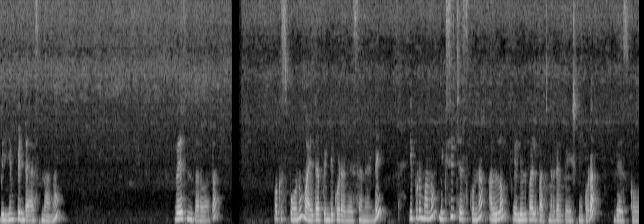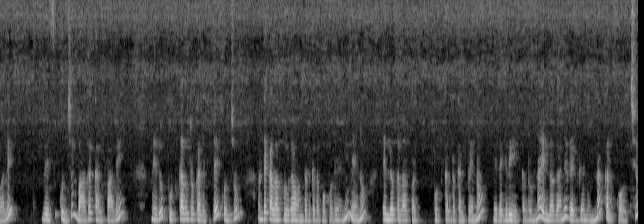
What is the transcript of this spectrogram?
బియ్యం పిండి వేస్తున్నాను. వేసిన తర్వాత ఒక స్పూను మైదా పిండి కూడా వేసానండి. ఇప్పుడు మనం మిక్సీ చేసుకున్న అల్లం ఎల్లుల్లిపాయలు పచ్చిమిరకాయల పేస్ట్ని కూడా వేసుకోవాలి. వేసి కొంచెం బాగా కలపాలి. మీరు ఫుడ్ కలర్ కలిపితే కొంచెం అంటే కలర్ఫుల్గా ఉంటుంది కదా పకోడీ అని నేను ఎల్లో కలర్ ఫుడ్ కలర్ కలిపాను. మీ దగ్గర ఏ కలర్ ఉన్నా ఎల్లో కానీ రెడ్ కానీ ఉన్నా కలుపుకోవచ్చు.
